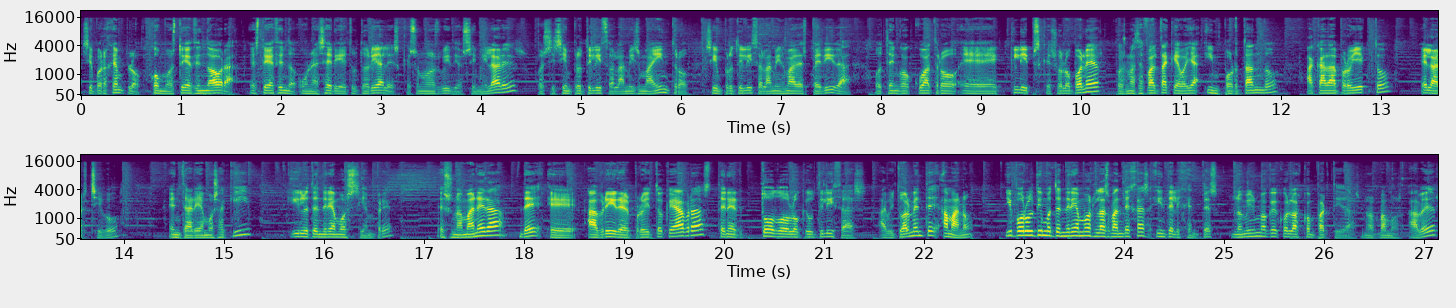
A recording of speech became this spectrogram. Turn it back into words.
Si por ejemplo, como estoy haciendo ahora, estoy haciendo una serie de tutoriales que son unos vídeos similares, pues si siempre utilizo la misma intro, siempre utilizo la misma despedida o tengo cuatro eh, clips que suelo poner, pues no hace falta que vaya importando a cada proyecto el archivo. Entraríamos aquí y lo tendríamos siempre. Es una manera de eh, abrir el proyecto que abras, tener todo lo que utilizas habitualmente a mano. Y por último tendríamos las bandejas inteligentes, lo mismo que con las compartidas. Nos vamos a ver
